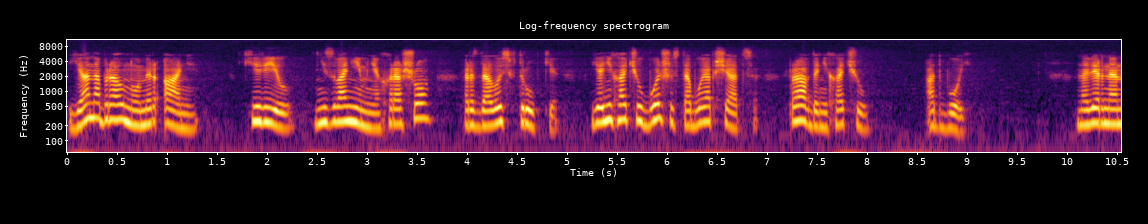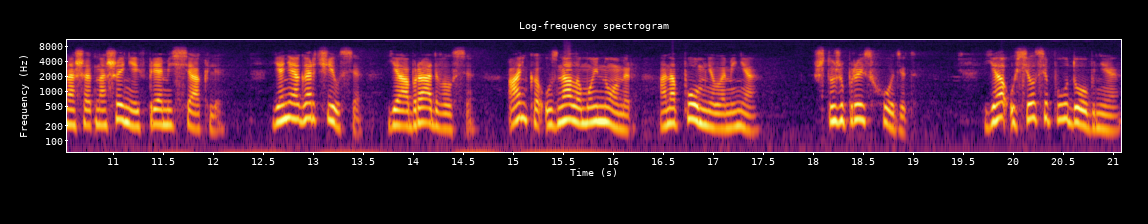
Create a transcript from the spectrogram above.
Я набрал номер Ани. «Кирилл, не звони мне, хорошо?» раздалось в трубке. «Я не хочу больше с тобой общаться. Правда, не хочу». Отбой. Наверное, наши отношения и впрямь иссякли. Я не огорчился, я обрадовался. Анька узнала мой номер, она помнила меня. Что же происходит? Я уселся поудобнее,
